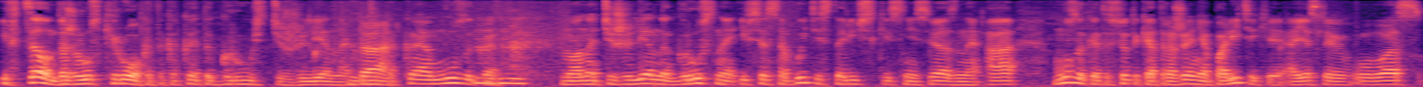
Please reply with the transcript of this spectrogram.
и в целом даже русский рок это какая-то грусть тяжеленная. хотя Да. Такая музыка, Мгм. но она тяжеленно грустная, и все события исторические с ней связаны. А музыка это все-таки отражение политики. А если у вас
